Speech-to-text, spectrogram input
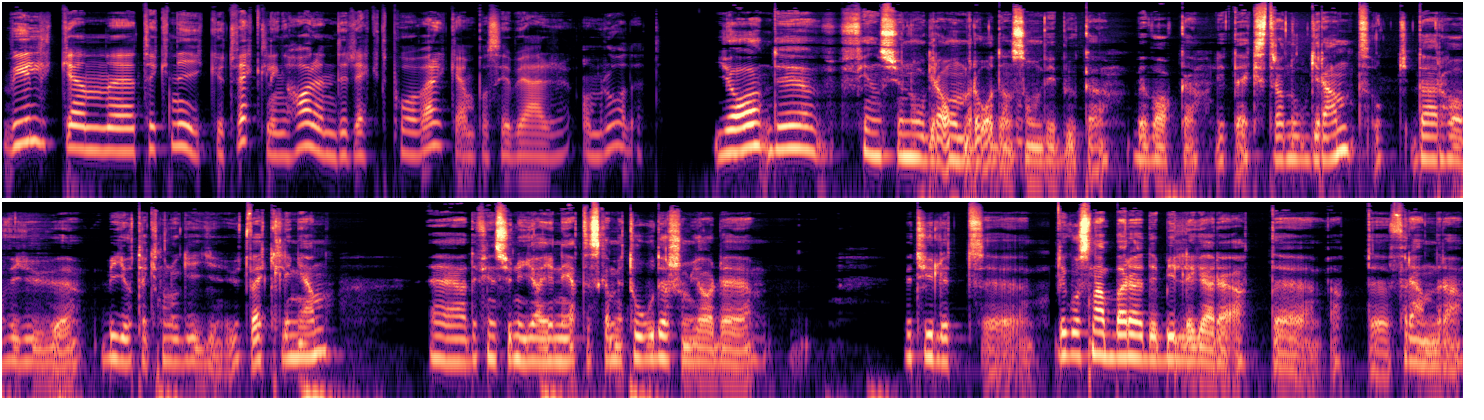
Vilken eh, teknikutveckling har en direkt påverkan på CBR-området? Ja, det finns ju några områden som vi brukar bevaka lite extra noggrant och där har vi ju eh, bioteknologiutvecklingen. Eh, det finns ju nya genetiska metoder som gör det betydligt, eh, det går snabbare, det är billigare att, eh, att förändra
